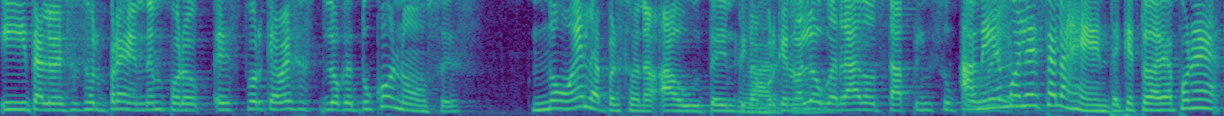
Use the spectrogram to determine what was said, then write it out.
y tal vez se sorprenden, pero es porque a veces lo que tú conoces no es la persona auténtica, Claro, porque no ha logrado tapping su poder. A mí me molesta la gente que todavía pone,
